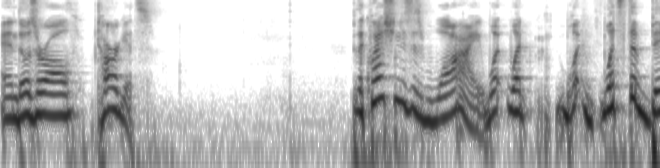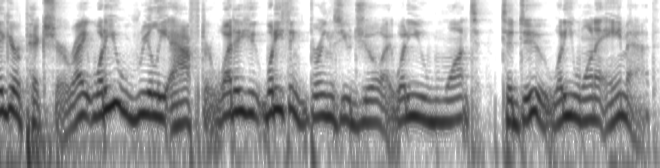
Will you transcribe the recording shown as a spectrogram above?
And those are all targets. But the question is is why? What what what what's the bigger picture, right? What are you really after? What do you what do you think brings you joy? What do you want to do? What do you want to aim at?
